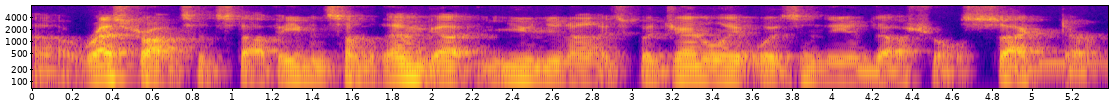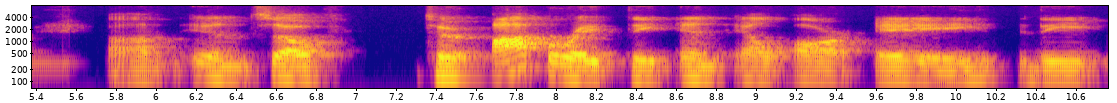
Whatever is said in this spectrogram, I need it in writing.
uh, restaurants and stuff, even some of them got unionized, but generally it was in the industrial sector. Um, and so to operate the NLRA, the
